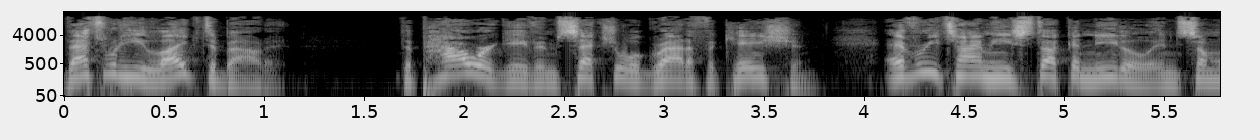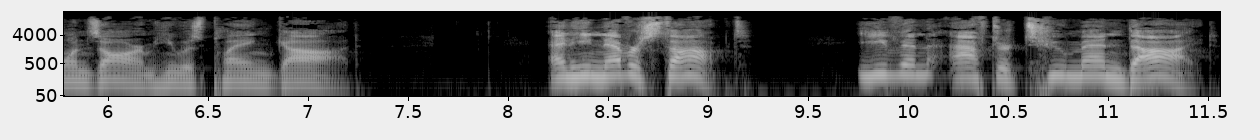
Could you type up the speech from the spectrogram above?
That's what he liked about it. The power gave him sexual gratification. Every time he stuck a needle in someone's arm, he was playing God. And he never stopped, even after two men died.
